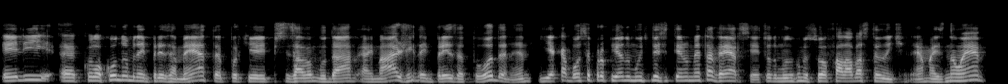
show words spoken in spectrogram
Ele uh, colocou o nome da empresa Meta porque ele precisava mudar a imagem da empresa toda, né? E acabou se apropriando muito desse termo metaverso. E aí todo mundo começou a falar bastante, né? Mas não é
